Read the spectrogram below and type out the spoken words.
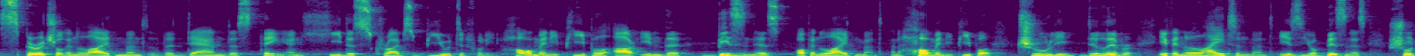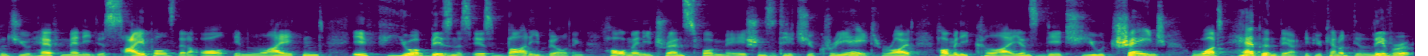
Spiritual Enlightenment, the Damnedest Thing, and he describes beautifully how many people are in the business of enlightenment and how many people truly deliver. If enlightenment is your business, shouldn't you have many disciples that are all enlightened? If your business is bodybuilding, how many transformations did you create, right? How many clients did you change? What happened there? If you cannot deliver,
